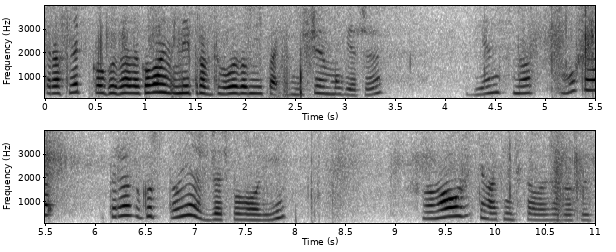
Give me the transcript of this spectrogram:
Teraz lekko go zaatakowałem i najprawdopodobniej tak, zniszczyłem mu wieży. Więc no, muszę teraz go dojeżdżać powoli. Ma mało życia na kimś że dosyć.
